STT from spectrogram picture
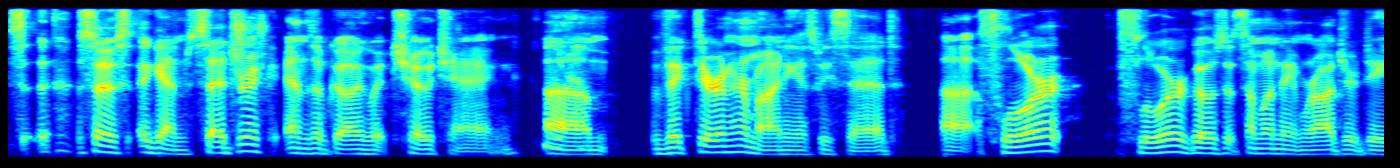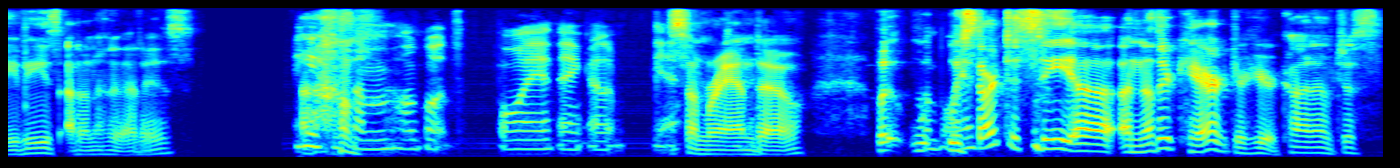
so, so again, Cedric ends up going with Cho Chang. Yeah. Um, Victor and Hermione, as we said. Uh, Fleur, Fleur goes with someone named Roger Davies. I don't know who that is. he's Um, some Hogwarts boy, I think. I don't, yeah. Some rando. But w- we start to see uh, another character here, kind of just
